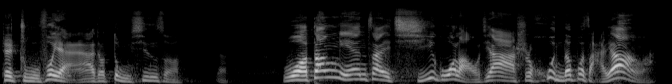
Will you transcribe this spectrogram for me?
这主父偃啊，就动心思了。啊，我当年在齐国老家是混得不咋样啊。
